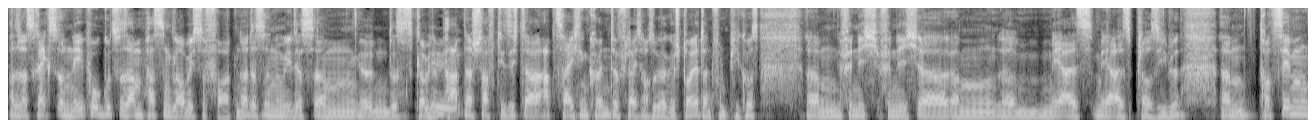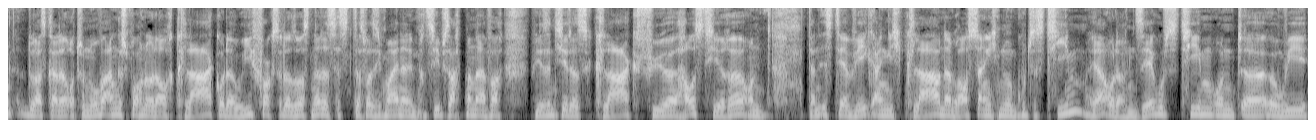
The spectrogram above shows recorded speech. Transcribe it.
Also dass Rex und Nepo gut zusammenpassen, glaube ich sofort. Ne? Das ist irgendwie das, ähm, äh, das ist glaube ich eine mhm. Partnerschaft, die sich da abzeichnen könnte, vielleicht auch sogar gesteuert dann von Picos. Ähm, finde ich, finde ich äh, äh, mehr als mehr als plausibel. Ähm, trotzdem, du hast gerade Otto Nova angesprochen oder auch Clark oder WeFox oder sowas. Ne? Das ist das, was ich meine. Im Prinzip sagt man einfach, wir sind hier das Clark für Haustiere und dann ist der Weg eigentlich klar und dann brauchst du eigentlich nur ein gutes Team, ja, oder ein sehr gutes Team und äh, irgendwie,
